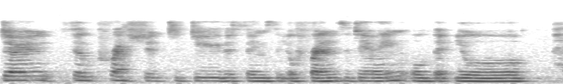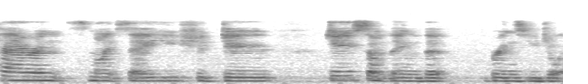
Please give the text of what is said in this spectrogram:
don't feel pressured to do the things that your friends are doing or that your parents might say you should do. Do something that brings you joy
